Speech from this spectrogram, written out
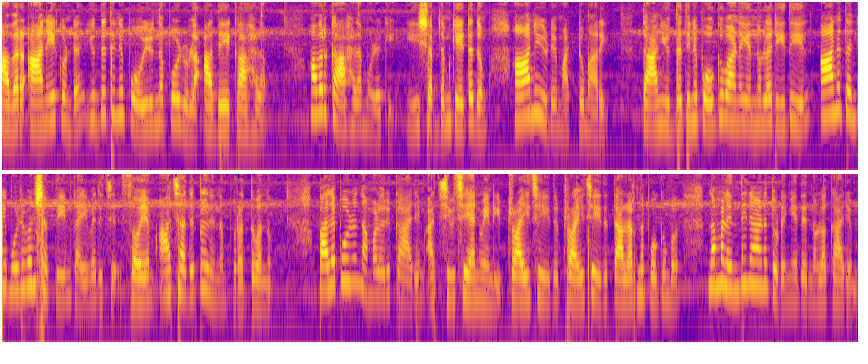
അവർ ആനയെ കൊണ്ട് യുദ്ധത്തിന് പോയിരുന്നപ്പോഴുള്ള അതേ കാഹളം. അവർ കാഹളം മുഴക്കി. ഈ ശബ്ദം കേട്ടതും ആനയുടെ മട്ടുമാറി താൻ യുദ്ധത്തിന് പോകുവാണ് എന്നുള്ള രീതിയിൽ ആന തന്റെ മുഴുവൻ ശക്തിയും കൈവരിച്ച് സ്വയം ആ ചതിപ്പിൽ നിന്നും പുറത്തു വന്നു പലപ്പോഴും നമ്മളൊരു കാര്യം അച്ചീവ് ചെയ്യാൻ വേണ്ടി ട്രൈ ചെയ്ത് ട്രൈ ചെയ്ത് തളർന്നു പോകുമ്പോൾ നമ്മൾ എന്തിനാണ് തുടങ്ങിയത് എന്നുള്ള കാര്യം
